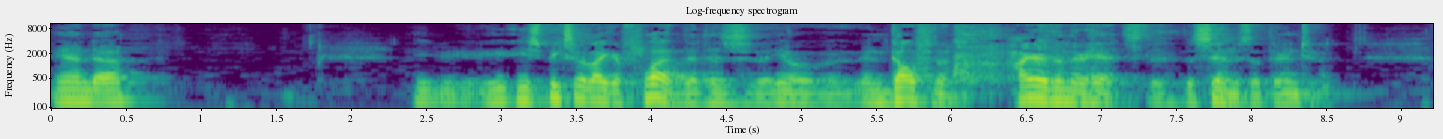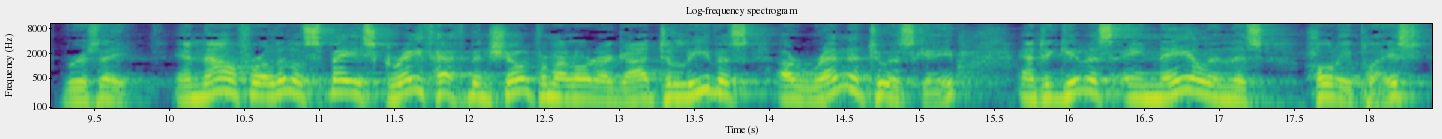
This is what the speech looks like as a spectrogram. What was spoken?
And uh, he, he, speaks of it like a flood that has, you know, engulfed them higher than their heads, the, the sins that they're into. Verse 8. And now for a little space, grace hath been showed from our Lord our God to leave us a remnant to escape and to give us a nail in this holy place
